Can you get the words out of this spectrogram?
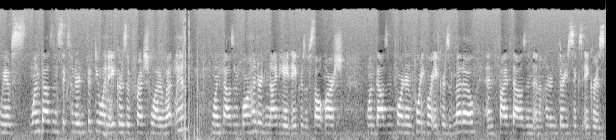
We have 1,651 acres of freshwater wetland, 1,498 acres of salt marsh, 1,444 acres of meadow, and 5,136 acres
